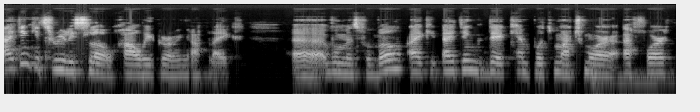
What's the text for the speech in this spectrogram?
I think it's really slow how we're growing up. Like uh, women's football, I think they can put much more effort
